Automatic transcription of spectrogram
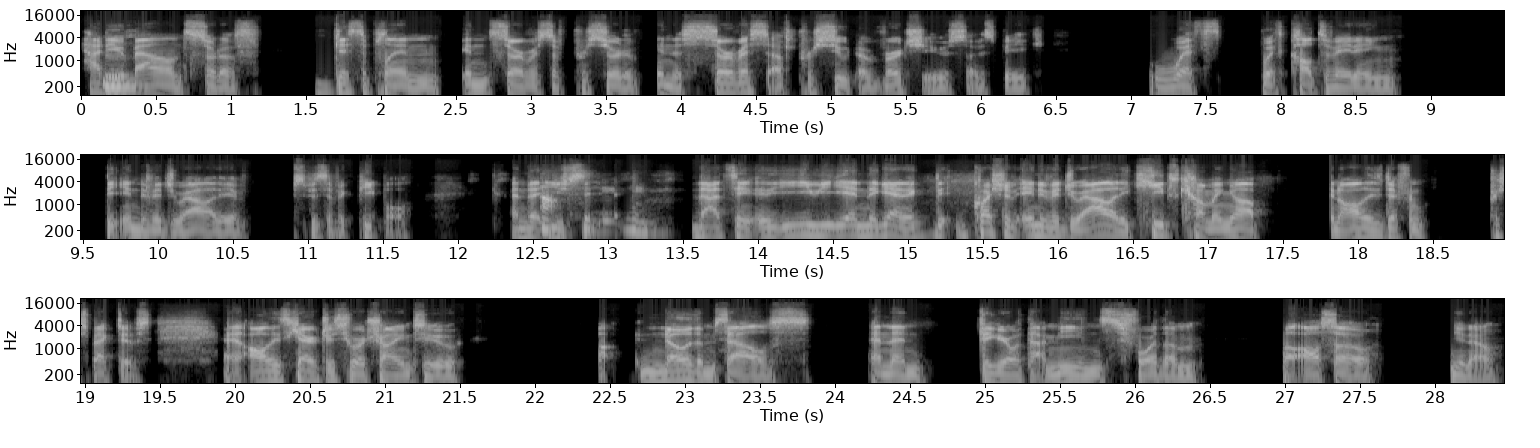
How do mm. you balance sort of discipline in service of pursuit of in the service of pursuit of virtue, so to speak, with with cultivating the individuality of specific people and that Absolutely. you see that's you and again the question of individuality keeps coming up in all these different perspectives and all these characters who are trying to uh, know themselves and then figure out what that means for them but also you know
